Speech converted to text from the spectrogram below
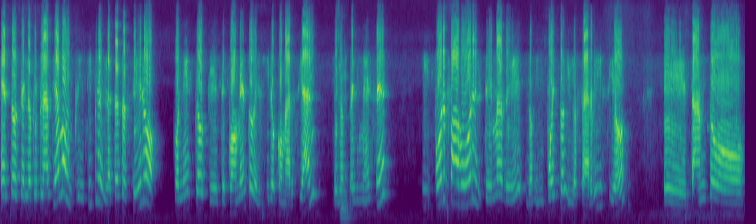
entonces, lo que planteamos en principio es la tasa cero con esto que te comento del giro comercial de los seis meses y por favor el tema de los impuestos y los servicios, eh, tanto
